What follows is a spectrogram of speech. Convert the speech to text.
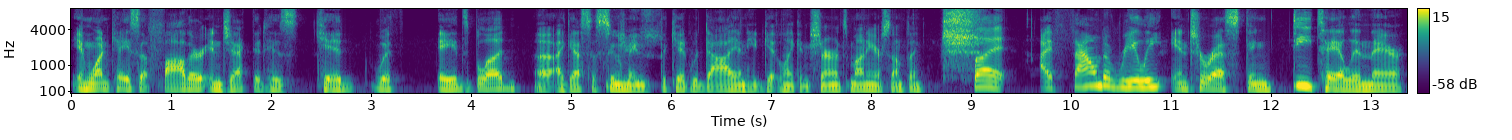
in one case a father injected his kid with AIDS blood, uh, I guess assuming Jeez. the kid would die and he'd get like insurance money or something. But I found a really interesting detail in there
